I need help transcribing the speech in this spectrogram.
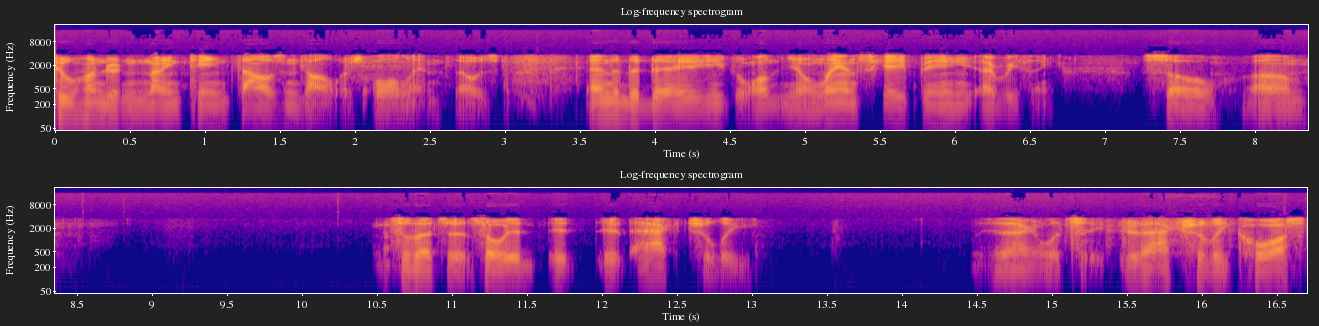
two hundred and nineteen thousand dollars all in. That was end of the day, you know, landscaping, everything. So, um, so that's it. So it it it actually, let's see, it actually cost.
